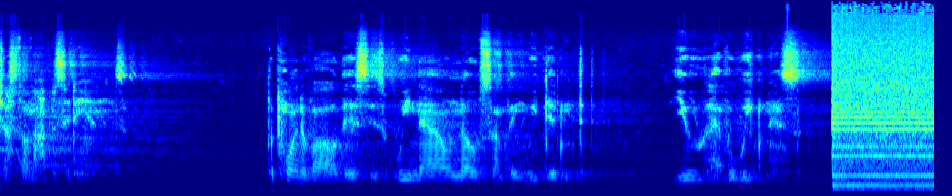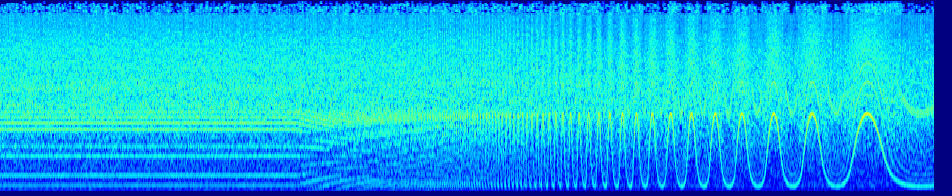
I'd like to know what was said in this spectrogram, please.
just on opposite ends. The point of all this is we now know something we didn't. You have a weakness. Yeah.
